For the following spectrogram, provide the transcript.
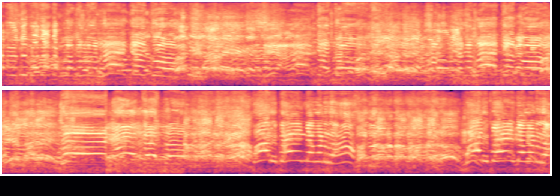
అభివృద్ధి ప్రదాత పారిపోయిందెవడురా పారిపోయిందెవడురా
